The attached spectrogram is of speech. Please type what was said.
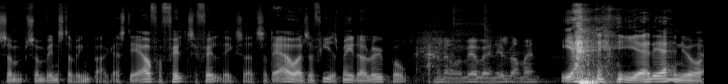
som, som venstre vingbak. Altså, det er jo fra felt til felt, ikke? Så, så det er jo altså 80 meter at løbe på. Han er jo ved at være en ældre mand. Ja, ja det er han jo. Ja.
